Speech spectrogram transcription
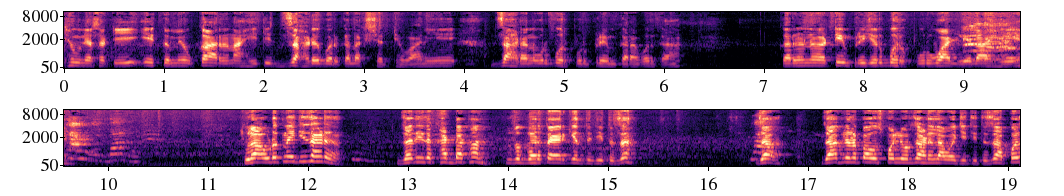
ठेवण्यासाठी एकमेव कारण आहे ती झाडं बरं का लक्षात ठेवा. आणि झाडांवर भरपूर प्रेम करा बरं का. कारण टेम्परेचर भरपूर वाढलेलं आहे. तुला आवडत नाही ती झाडं? जा तिथं खड्डा खान. तुझं घर तयार केलं तिथं जा. जा. जा आपल्याला पाऊस पडल्यावर झाडं लावायची तिथं जा पळ.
